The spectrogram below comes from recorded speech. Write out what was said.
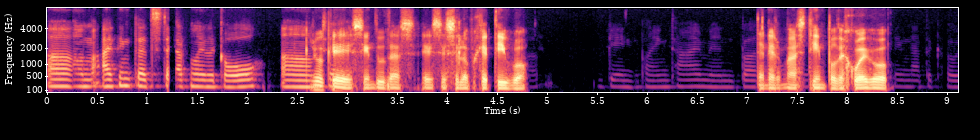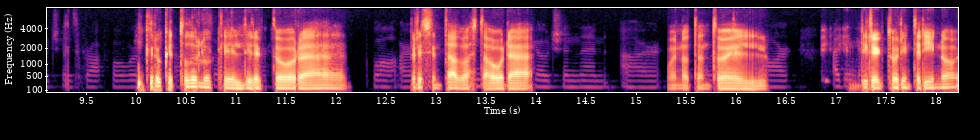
Um, I think that's definitely the goal. Um, Creo que sin dudas ese es el objetivo, tener más tiempo de juego. everything that the coach has brought forward Y creo que todo lo que el director ha presentado hasta ahora, bueno, tanto el director interino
